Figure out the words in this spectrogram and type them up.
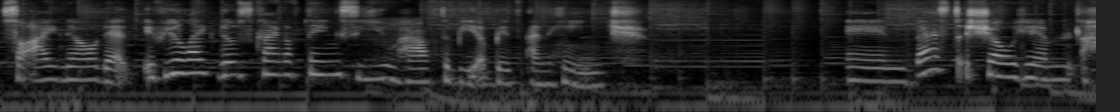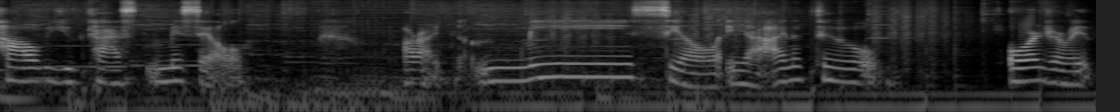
So I know that if you like those kind of things, you have to be a bit unhinged. And best show him how you cast missile. Alright, missile. Yeah, I need to order it.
